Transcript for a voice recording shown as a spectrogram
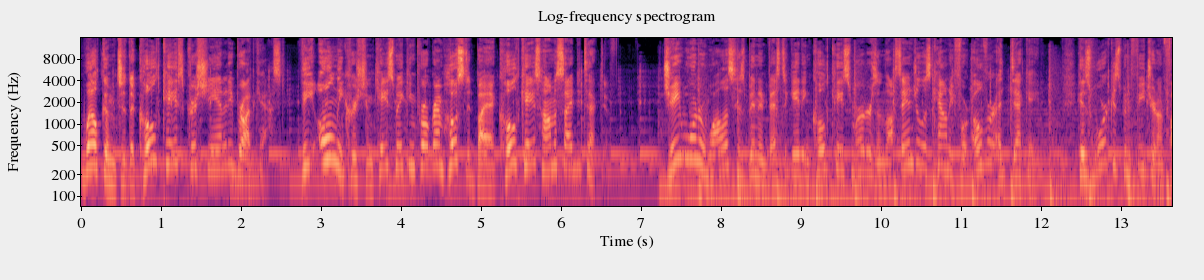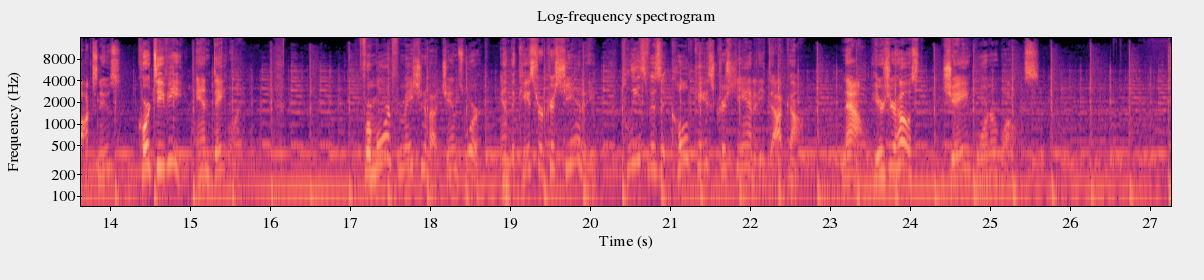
Welcome to the Cold Case Christianity broadcast, the only Christian case making program hosted by a cold case homicide detective. J. Warner Wallace has been investigating cold case murders in Los Angeles County for over a decade. His work has been featured on Fox News, Court TV, and Dateline. For more information about Jim's work and the case for Christianity, please visit coldcasechristianity.com. Now, here's your host, J. Warner Wallace.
